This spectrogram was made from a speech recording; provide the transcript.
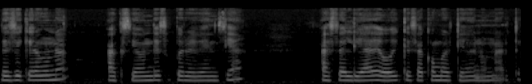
desde que era una acción de supervivencia hasta el día de hoy que se ha convertido en un arte.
